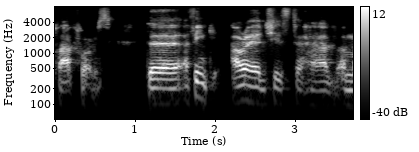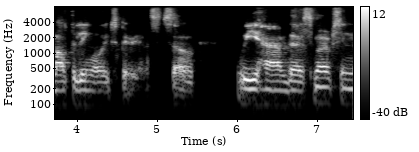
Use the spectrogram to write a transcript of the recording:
platforms the I think our edge is to have a multilingual experience. So we have the Smurfs in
